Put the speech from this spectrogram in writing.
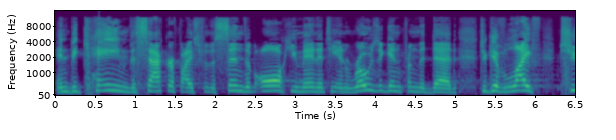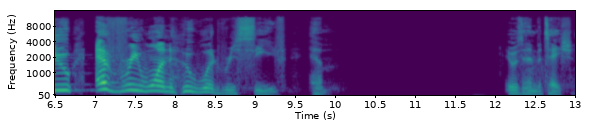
and became the sacrifice for the sins of all humanity and rose again from the dead to give life to everyone who would receive him. It was an invitation.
